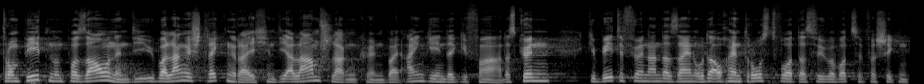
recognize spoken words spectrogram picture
Trompeten und Posaunen, die über lange Strecken reichen, die Alarm schlagen können bei eingehender Gefahr. Das können Gebete füreinander sein oder auch ein Trostwort, das wir über WhatsApp verschicken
